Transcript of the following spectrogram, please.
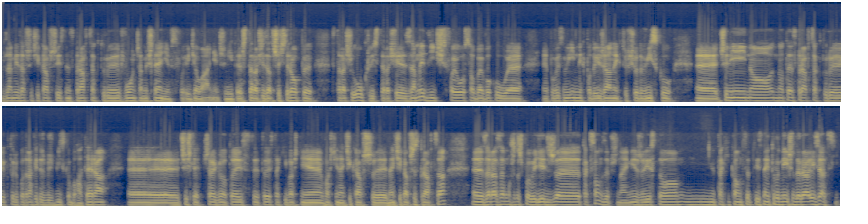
dla mnie zawsze ciekawszy jest ten sprawca, który włącza myślenie w swoje działanie, czyli też stara się zatrzeć tropy, stara się ukryć, stara się zamydlić swoją osobę wokół e, e, powiedzmy innych podejrzanych czy w środowisku, e, czyli no, no ten sprawca, który, który potrafi też być blisko bohatera czy śledczego, to jest, to jest taki właśnie, właśnie najciekawszy, najciekawszy sprawca. Zarazem muszę też powiedzieć, że tak sądzę przynajmniej, że jest to mm, taki koncept jest najtrudniejszy do realizacji.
